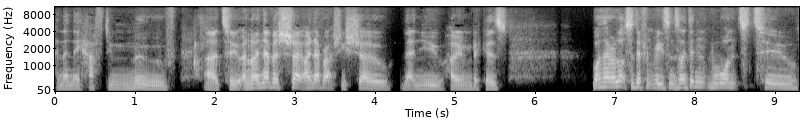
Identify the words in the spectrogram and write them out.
And then they have to move uh, to, and I never show, I never actually show their new home because, well, there are lots of different reasons. I didn't want to,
